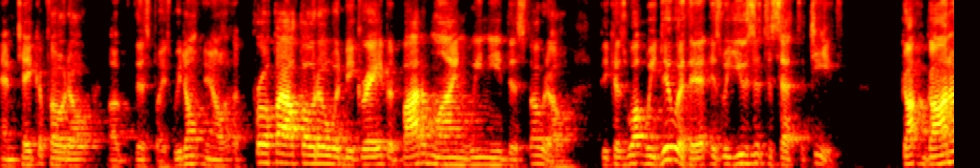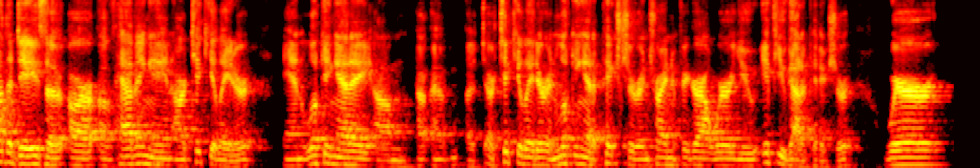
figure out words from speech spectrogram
and take a photo of this place. We don't, you know, a profile photo would be great, but bottom line, we need this photo because what we do with it is we use it to set the teeth. Gone are the days of, are, of having an articulator and looking at a, um, a, a, articulator and looking at a picture and trying to figure out where you, if you got a picture, where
